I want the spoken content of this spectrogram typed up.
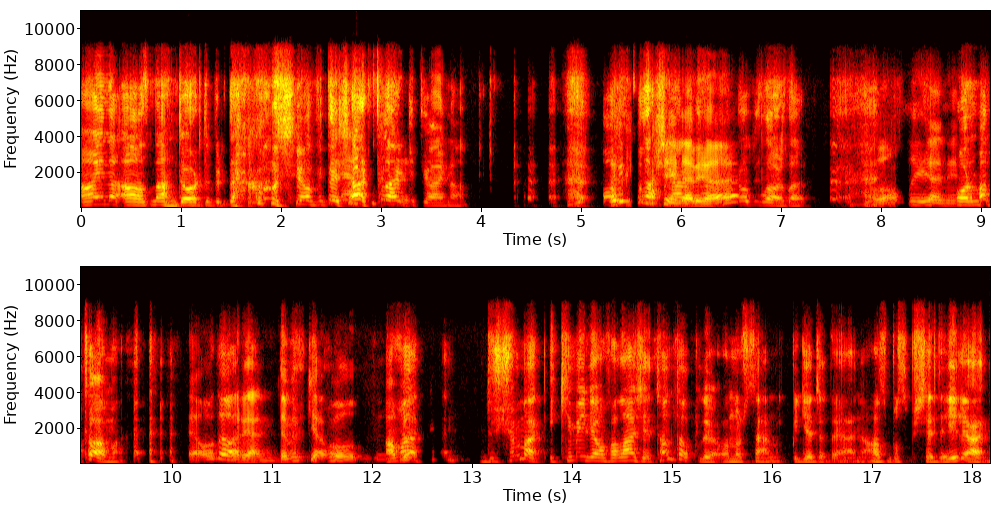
aynı ağızdan dördü birden konuşuyor. Bir de şarkılar gidiyor aynı. Garip garip şeyler ya. Çok zor zaten. Vallahi yani Format o ama. ya o da var yani demek ki ama o Ama düşün bak 2 milyon falan jeton topluyor Onur Sermik bir gecede yani. Az buz bir şey değil yani.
